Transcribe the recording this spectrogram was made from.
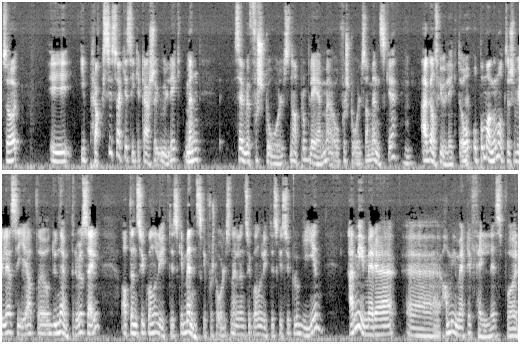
Så i, i praksis så er det ikke sikkert det er så ulikt, men selve forståelsen av problemet og forståelse av mennesket er ganske ulikt. Og, og på mange måter så vil jeg si at, og du nevnte det jo selv, at den psykoanalytiske menneskeforståelsen eller den psykoanalytiske psykologien er mye mer, eh, har mye mer til felles for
